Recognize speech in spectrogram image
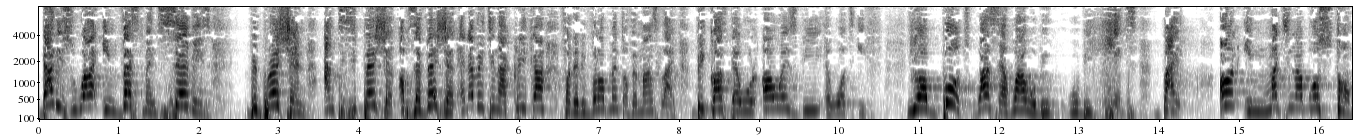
That is why investment, savings, preparation, anticipation, observation, and everything are critical for the development of a man's life. Because there will always be a what if. Your boat once a while will be, will be hit by unimaginable storm.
